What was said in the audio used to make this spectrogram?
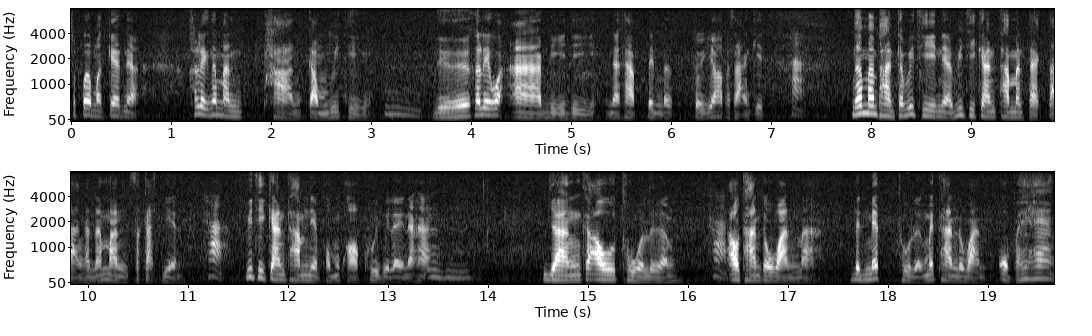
ซูเปอร์มาร์เก็ตเนี่ย เขาเรียกน้ำมันผ่านกรรมวิธี อืมหรือเขาเรียกว่า RBD นะครับเป็นตัวย่อภาษาอังกฤษ ค่ะ น้ำมันผ่านกรรมวิธีเนี่ยวิธีการทำมันแตกต่างกันน้ำมันสกัดเย็น ค่ะวิธีการทำเนี่ยผมขอคุยไปเลยนะฮะอือฮึอย่างก็เอาถั่วเหลือง ค่ะเอาทานตะวันมา เป็นเม็ดถั่วเหลืองเม็ดทานตะวัน อบให้แห้ง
